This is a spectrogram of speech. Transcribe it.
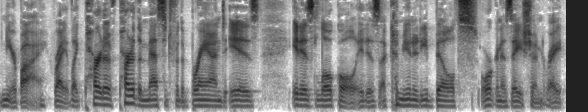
nearby, right? Like part of part of the message for the brand is it is local, it is a community built organization, right?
